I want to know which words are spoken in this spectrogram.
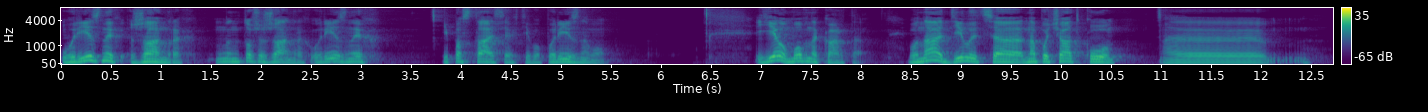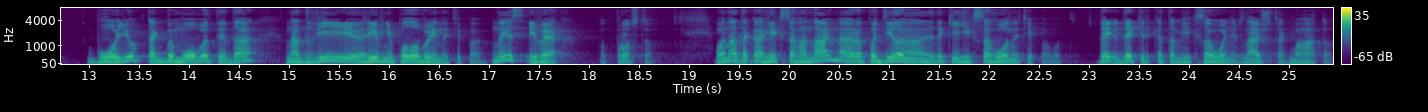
у різних жанрах. ну не то, що жанрах, у різних іпостасіях, типу, по-різному. Є умовна карта. Вона ділиться на початку е- бою, так би мовити, да, на дві рівні половини, типу, низ і верх. От просто. Вона mm-hmm. така гексагональна, поділена на такі гексагони, типу, от. декілька там гексагонів, знаю, що так багато.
